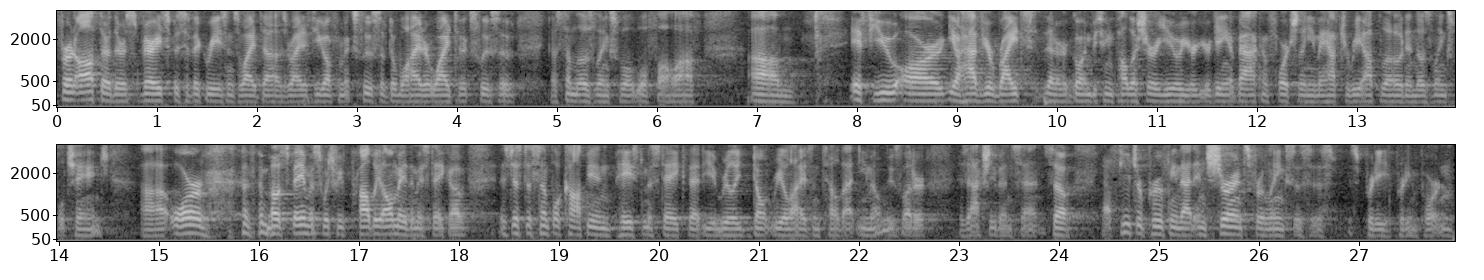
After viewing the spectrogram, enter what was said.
for an author, there's very specific reasons why it does, right? If you go from exclusive to wide or wide to exclusive, you know, some of those links will, will fall off. Um, if you are, you know, have your rights that are going between publisher or you, you're, you're getting it back, unfortunately, you may have to re-upload and those links will change. Uh, or the most famous, which we've probably all made the mistake of, is just a simple copy and paste mistake that you really don't realize until that email newsletter has actually been sent. So that future proofing, that insurance for links is, is, is pretty, pretty important.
